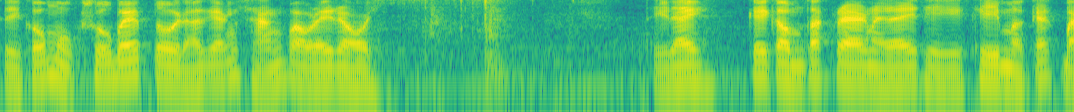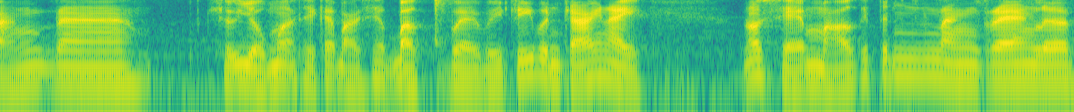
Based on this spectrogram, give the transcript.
thì có một số bếp tôi đã gắn sẵn vào đây rồi. Thì đây cái công tắc rang này đây thì khi mà các bạn à, sử dụng thì các bạn sẽ bật về vị trí bên trái này. Nó sẽ mở cái tính năng rang lên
